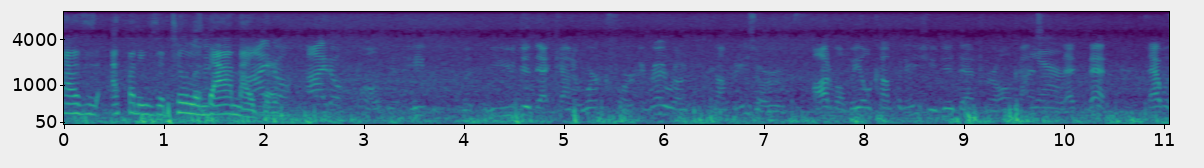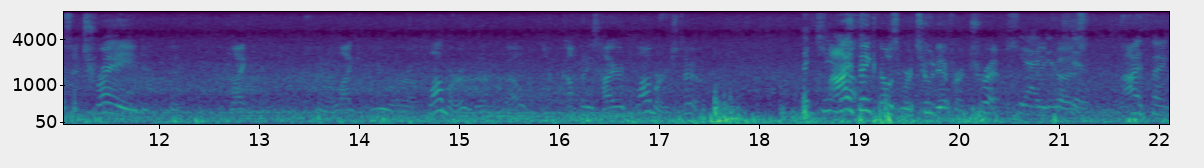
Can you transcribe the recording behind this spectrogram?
How's I thought he was a tool and die maker. I maker. don't, I don't, well, he, but you did that kind of work for railroad companies or automobile companies. You did that for all kinds Yeah. of, that, that, that was a trade that, like, you know, like you were a plumber, that, well, companies hired plumbers too. But you know, I think those were two different trips. Yeah, I do because. I think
